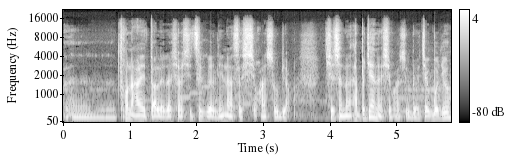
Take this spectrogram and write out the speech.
嗯，从哪里得来的消息，这个林纳斯喜欢手表。其实呢，他不见得喜欢手表，结果就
